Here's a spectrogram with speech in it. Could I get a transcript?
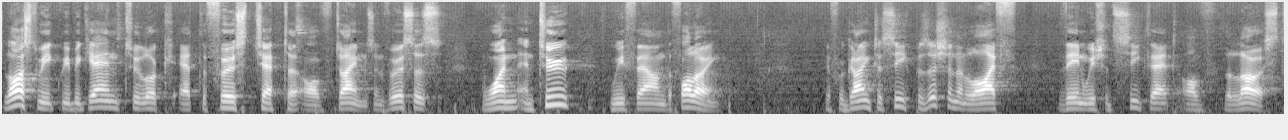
Last week we began to look at the first chapter of James. In verses 1 and 2, we found the following. If we're going to seek position in life, then we should seek that of the lowest,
